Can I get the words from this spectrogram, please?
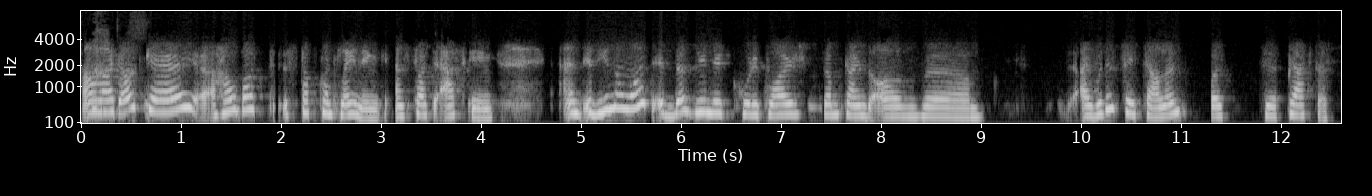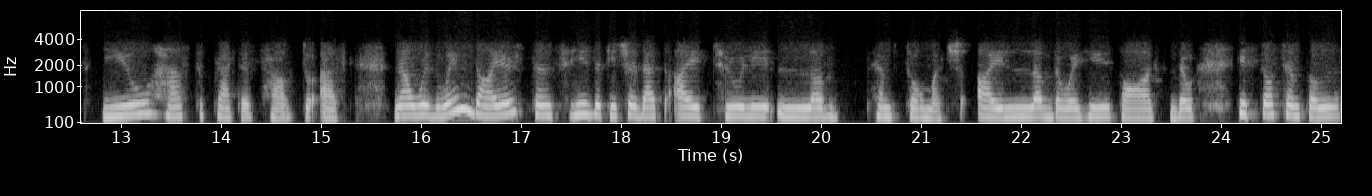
I'm like, okay, how about stop complaining and start asking? And it, you know what? It does really require some kind of, um, I wouldn't say talent, but uh, practice you have to practice how to ask. Now, with Wayne Dyer, since he's a teacher that I truly loved him so much. I love the way he talks. He's so simple,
